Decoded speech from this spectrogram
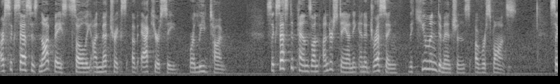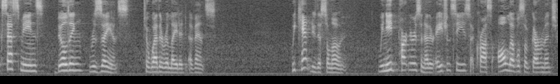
Our success is not based solely on metrics of accuracy or lead time. Success depends on understanding and addressing the human dimensions of response. Success means building resilience to weather-related events. We can't do this alone. We need partners and other agencies across all levels of government,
